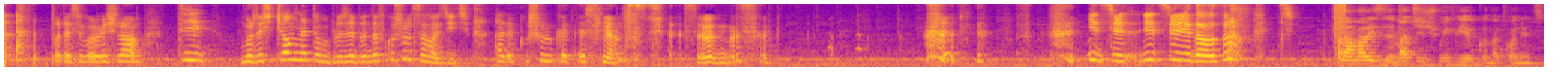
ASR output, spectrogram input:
Potem sobie pomyślałam, ty, może ściągnę tą bluzę, będę w koszulce chodzić. Ale koszulkę też miałam z Burstami. nic, się, nic się nie dało zrobić. Dla Malizy, macie śmigiełko na koniec.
